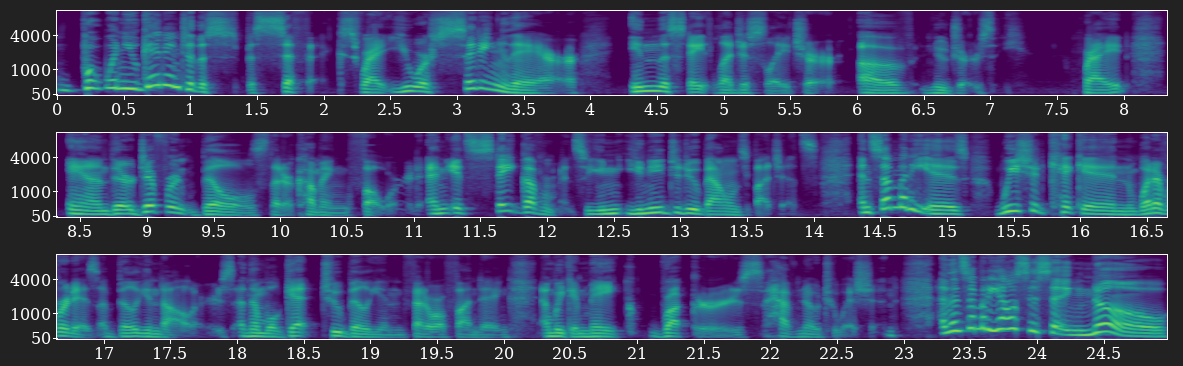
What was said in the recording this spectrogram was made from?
But when you get into the specifics, right, you are sitting there in the state legislature of New Jersey, right? And there are different bills that are coming forward. And it's state government. So you, you need to do balanced budgets. And somebody is, we should kick in whatever it is, a billion dollars, and then we'll get two billion federal funding and we can make Rutgers have no tuition. And then somebody else is saying, no,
